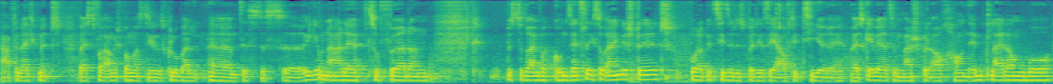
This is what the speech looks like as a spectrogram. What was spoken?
auch vielleicht mit, weil du es vorher angesprochen hast, dieses global, äh, das, das äh, Regionale zu fördern. Bist du da einfach grundsätzlich so eingestellt oder bezieht sich das bei dir sehr auf die Tiere? Weil es gäbe ja zum Beispiel auch H&M-Kleidung, wo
